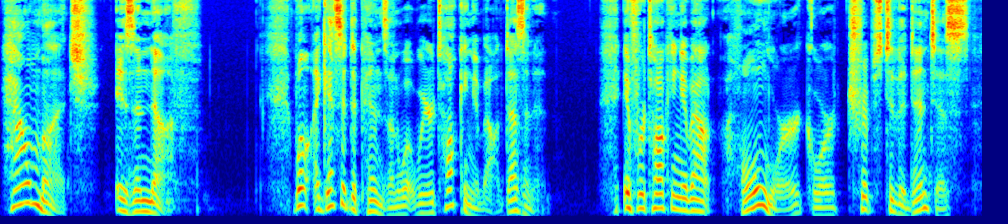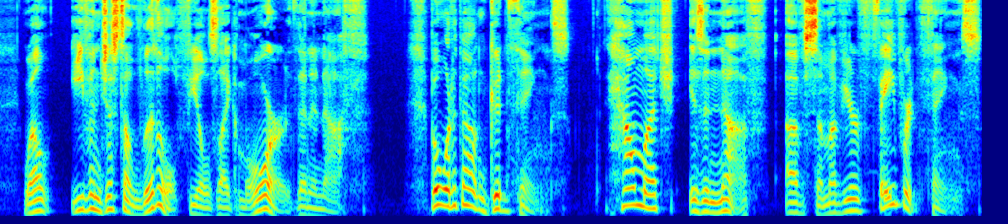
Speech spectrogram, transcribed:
How much is enough? Well, I guess it depends on what we're talking about, doesn't it? If we're talking about homework or trips to the dentist, well, even just a little feels like more than enough. But what about good things? How much is enough of some of your favorite things?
